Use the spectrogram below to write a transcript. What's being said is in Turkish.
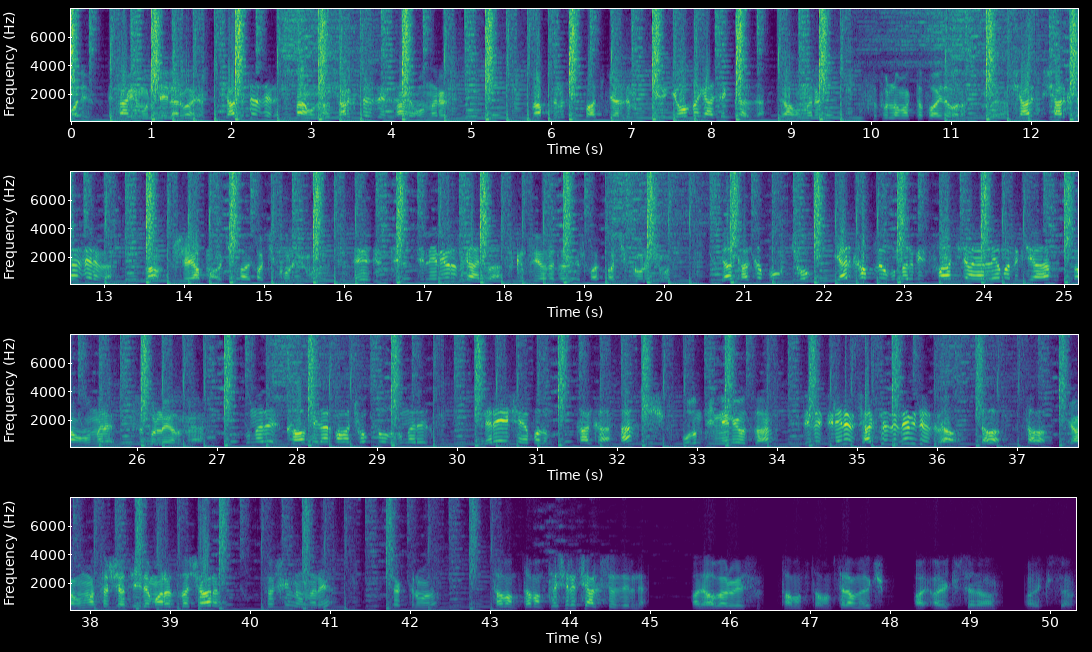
Madi. Benim o şeyler var ya. Şarkı sözleri. Ha onlar. Şarkı sözleri. Aynen onları ne yaptınız? Fatih geldi mi? Yolda gelecek birazdan. Ya onları sıfırlamakta fayda var aslında ya. Şarkı, şarkı sözleri mi? Tamam şey yapma açık, açık konuşma. E, din- dinleniyoruz galiba. Sıkıntı yaratabilir. A- açık konuşma. Ya kanka bu çok yer kaplıyor bunları biz Fatih'le ayarlayamadık ya. Tamam onları sıfırlayalım ya. Bunları kafiyeler falan çok dolu bunları nereye şey yapalım kanka ha? Şş, oğlum dinleniyoruz lan. Dinle, dinleniyoruz şarkı sözü demeyeceğiz mi? Ya tamam tamam. Ya olmazsa Şati'yi de Maraz'ı da çağırın. Taşıyın onları. Çaktırmadan. Tamam tamam taşırız şarkı sözlerini. Hadi haber versin. Tamam tamam selamünaleyküm. Aleykümselam. Aleykümselam.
